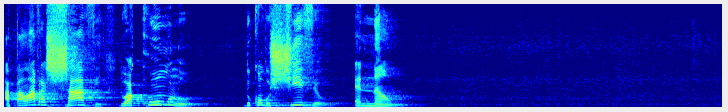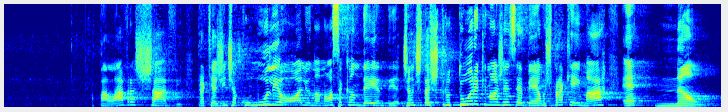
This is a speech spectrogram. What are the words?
A palavra-chave do acúmulo do combustível é não. Palavra-chave para que a gente acumule óleo na nossa candeia diante da estrutura que nós recebemos para queimar é não.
